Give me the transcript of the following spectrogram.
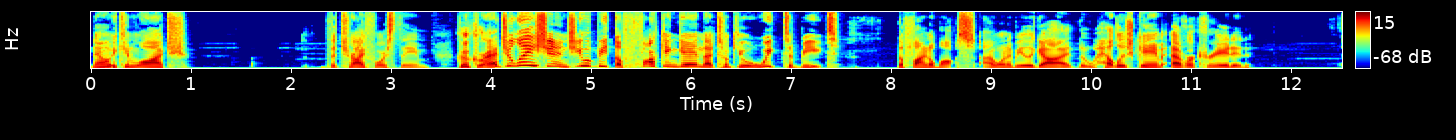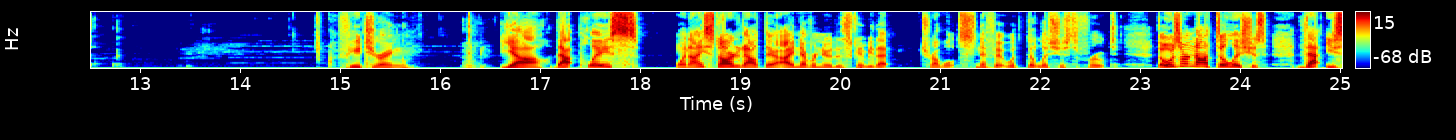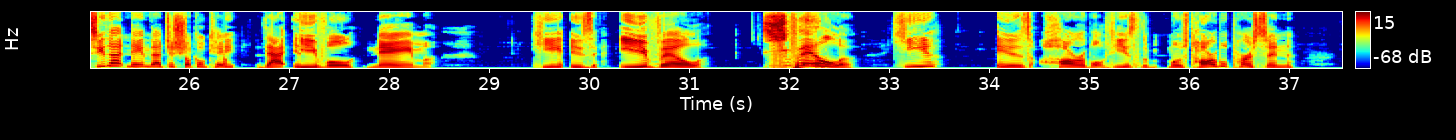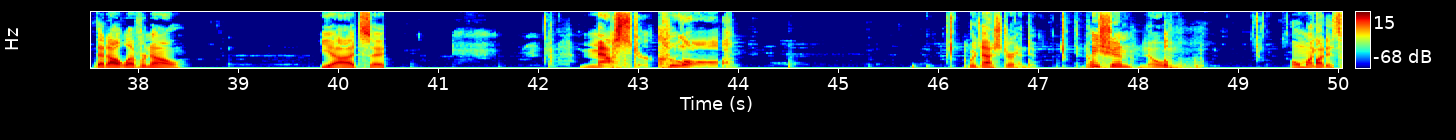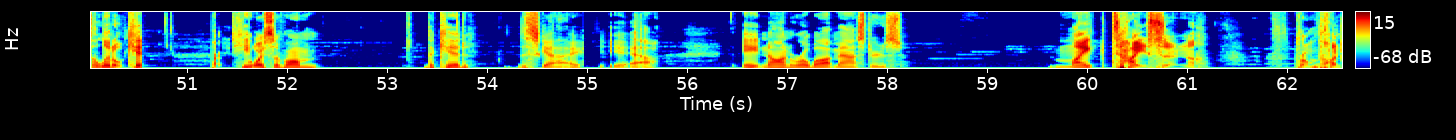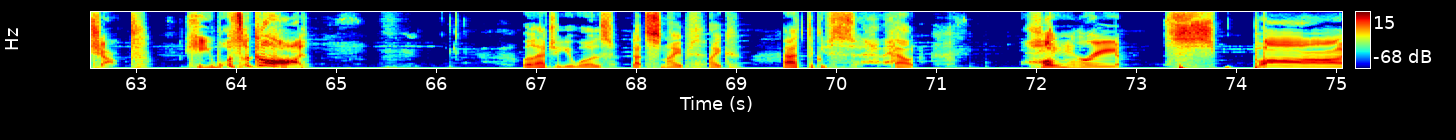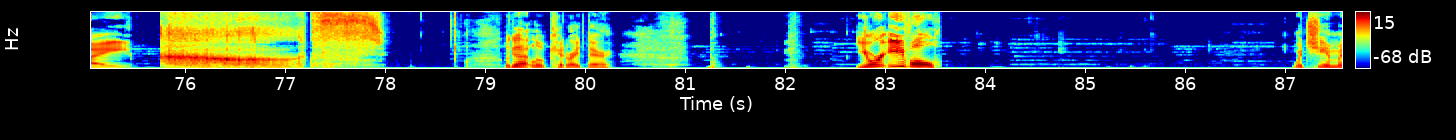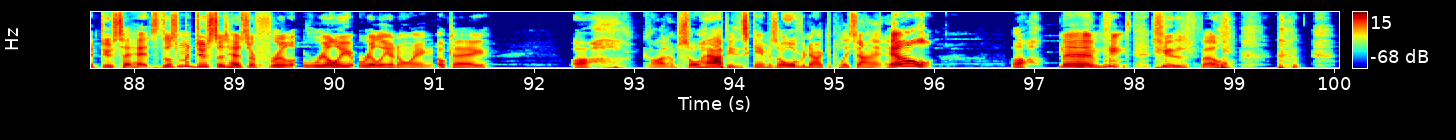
Now we can watch the Triforce theme. Congratulations! You beat the fucking game that took you a week to beat. The final boss. I want to be the guy. The hellish game ever created. Featuring. Yeah, that place. When I started out there, I never knew this was going to be that trouble. Sniff it with delicious fruit. Those are not delicious. That You see that name that just shook okay? That evil name. He is evil. Evil! He is horrible. He is the most horrible person that I'll ever know. Yeah, I'd say. Master Claw. With Master Hand. No. No. Oh my god, it's a little kid. He voice of um the kid, this guy. Yeah. Eight non-robot masters. Mike Tyson from Punch Out. He was a god! Well, actually, he was. Got sniped. Like, to keep out. Hungry Spike. Look at that little kid right there. You're evil! Witchy and Medusa heads. Those Medusa heads are really, really annoying, okay? Oh, God, I'm so happy this game is over. Now I can play Silent Hill! Oh, man, she just fell. uh,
